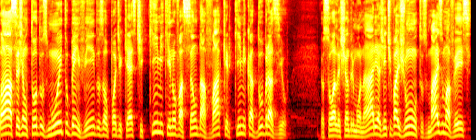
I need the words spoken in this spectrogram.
Olá, sejam todos muito bem-vindos ao podcast Química e Inovação da Wacker Química do Brasil. Eu sou Alexandre Monari e a gente vai juntos, mais uma vez,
